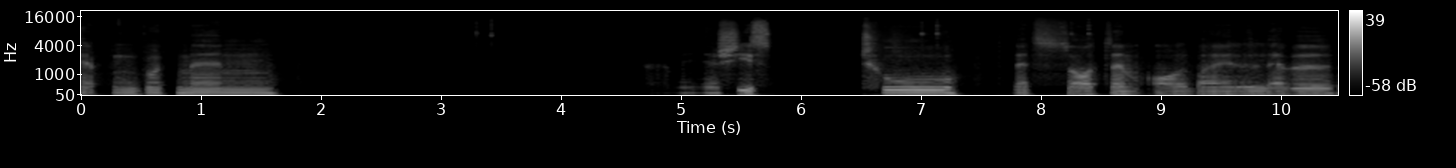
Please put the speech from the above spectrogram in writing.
Captain Goodman. She's two. Let's sort them all by level.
